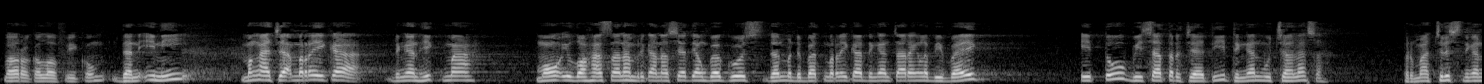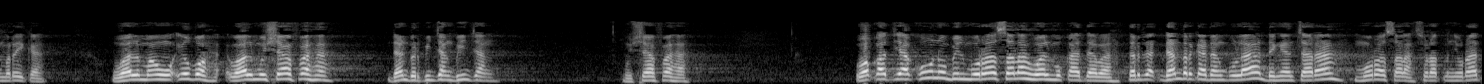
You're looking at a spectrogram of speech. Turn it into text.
Barakallahu fikum. Dan ini mengajak mereka dengan hikmah, mau ilah hasanah, memberikan nasihat yang bagus, dan mendebat mereka dengan cara yang lebih baik, itu bisa terjadi dengan mujalasah. Bermajlis dengan mereka. Wal mau ilah, wal musyafahah, dan berbincang-bincang. Musyafahah Waqat yakunu bil murasalah wal mukatabah. Dan terkadang pula dengan cara murasalah, surat menyurat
